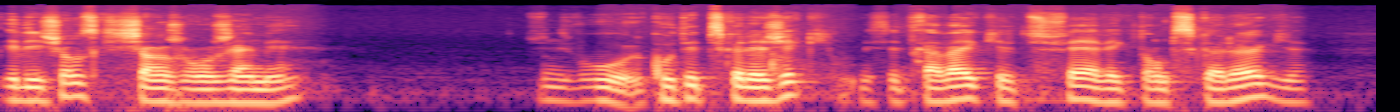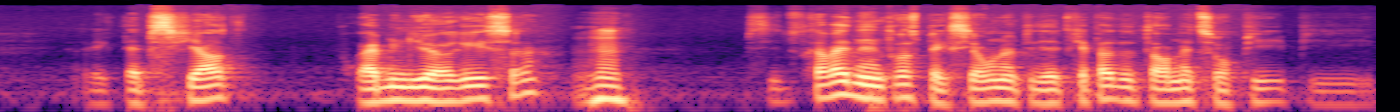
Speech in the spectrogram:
Il y a des choses qui changeront jamais du niveau côté psychologique, mais c'est le travail que tu fais avec ton psychologue, avec ta psychiatre, pour améliorer ça. Mhm. C'est du travail d'introspection, puis d'être capable de te remettre sur pied, puis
